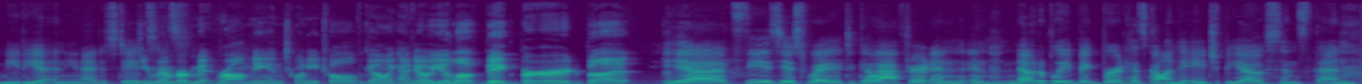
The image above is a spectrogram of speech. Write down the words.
media in the United States. Do you is- remember Mitt Romney in 2012 going, I know you love Big Bird, but Yeah, it's the easiest way to go after it, and, and notably, Big Bird has gone to HBO since then,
